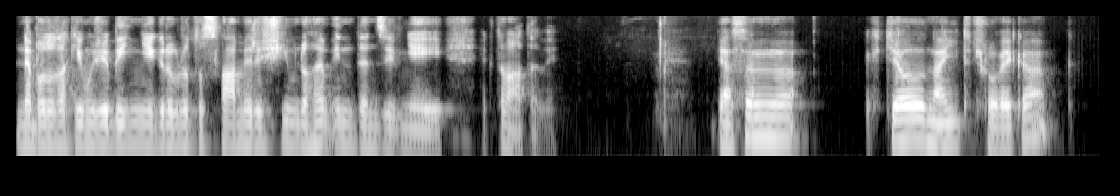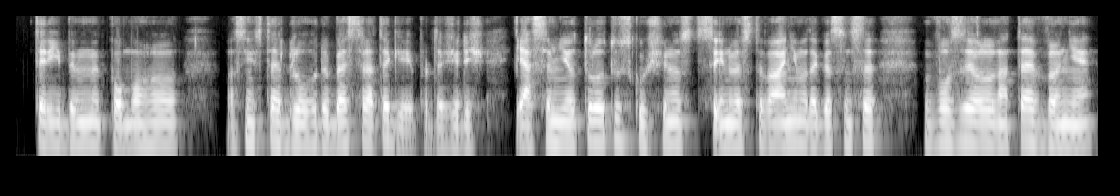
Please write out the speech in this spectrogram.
nebo to taky může být někdo, kdo to s vámi řeší mnohem intenzivněji. Jak to máte vy? Já jsem chtěl najít člověka, který by mi pomohl vlastně v té dlouhodobé strategii, protože když já jsem měl tuhle tu zkušenost s investováním takhle jsem se vozil na té vlně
